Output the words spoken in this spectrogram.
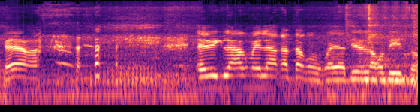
Kaya nga. eh bigla kang may lakad ako, kaya dinala ko dito.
